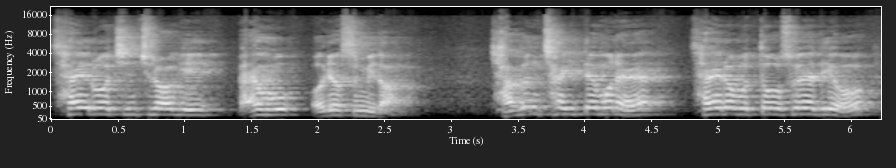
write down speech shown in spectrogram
사회로 진출하기 매우 어렵습니다. 작은 차이 때문에 사회로부터 소외되어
